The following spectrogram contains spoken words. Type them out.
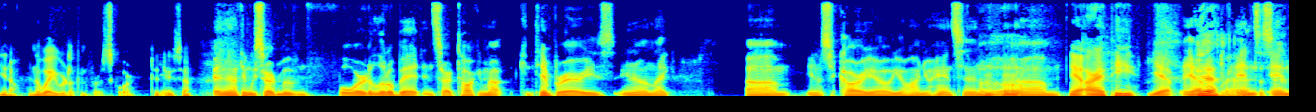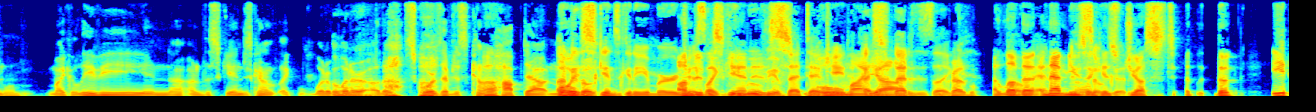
you know, in the way we're looking for a score to Yeah. do so. and then I think we started moving forward a little bit and started talking about contemporaries. You know, and like um, you know, Sicario, Jóhann Jóhannsson. Mhm. Um, Yeah, R.I.P. yep, yep. Yeah. Wow, and that's a sad and one. Mica Levi and uh, Under the Skin, just kind of like what are, what Oh. are other scores that have just kind of Uh, popped out and Oh, Under the Skin's going to emerge Under as the like the Skin movie is- of that oh decade. my I- God. that is like incredible. I love Oh, that, man. and that It music so is good. just the it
